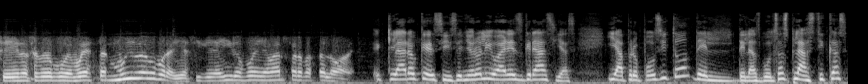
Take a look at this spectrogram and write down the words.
Sí, no se preocupen, voy a estar muy luego por ahí, así que ahí los voy a llamar para pasarlo a ver. Eh, Claro que sí, señor Olivares, gracias. Y a propósito del- de las bolsas plásticas,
